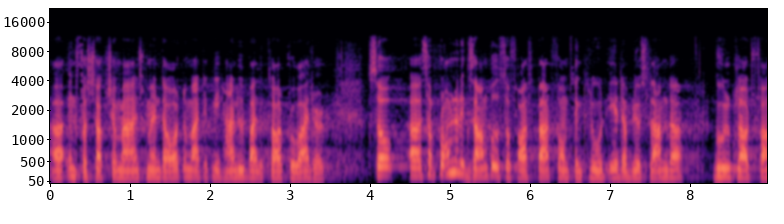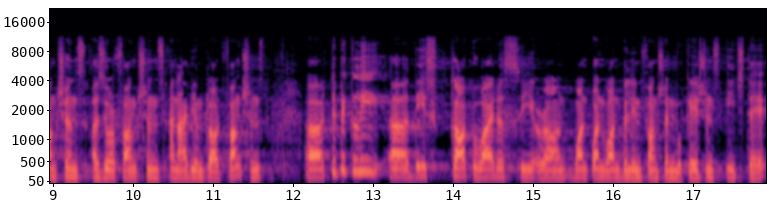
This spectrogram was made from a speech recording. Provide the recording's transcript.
uh, infrastructure management are automatically handled by the cloud provider. So uh, some prominent examples of FaaS platforms include AWS Lambda, Google Cloud Functions, Azure Functions, and IBM Cloud Functions. Uh, typically, uh, these cloud providers see around 1.1 billion function invocations each day.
